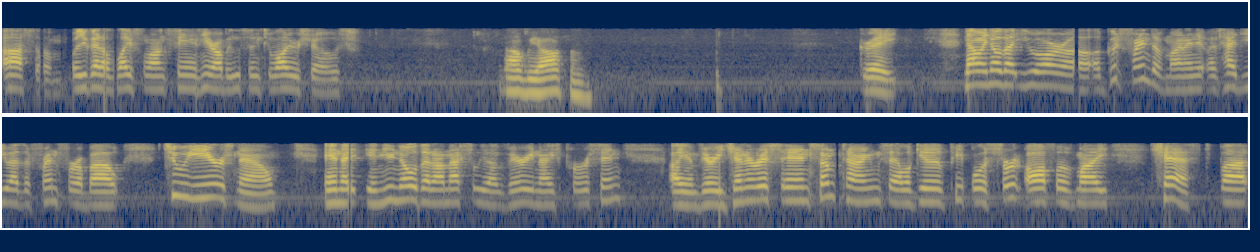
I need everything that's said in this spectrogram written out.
Awesome. Well, you got a lifelong fan here. I'll be listening to all your shows. That'll be awesome. Great. Now I know that you are a, a good friend of mine. and I've had you as a friend for about two years now, and I, and you know that I'm actually a very nice person. I am very generous, and sometimes I will give people a shirt off of my chest. But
